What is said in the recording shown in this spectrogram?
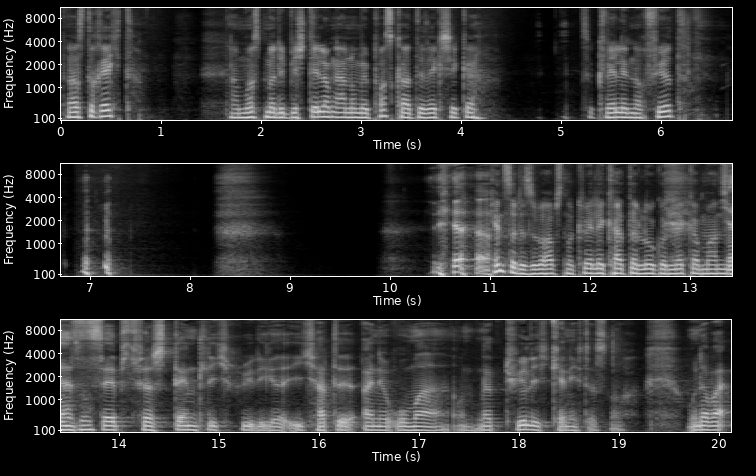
da hast du recht. Da musste man die Bestellung auch noch mit Postkarte wegschicken. Zur Quelle nach Fürth. Ja. Kennst du das überhaupt noch? Quelle-Katalog und Neckermann Ja, und so? selbstverständlich, Rüdiger. Ich hatte eine Oma und natürlich kenne ich das noch. Und da war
